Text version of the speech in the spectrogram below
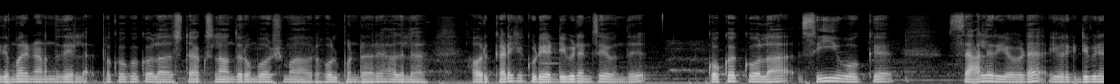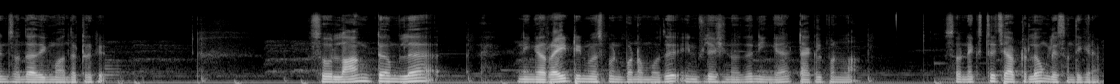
இது மாதிரி நடந்ததே இல்லை. இப்போ கோகோ கோலா ஸ்டாக்ஸ்லாம் வந்து ரொம்ப வருஷமாக அவர் ஹோல்ட் பண்ணுறாரு அதில் அவர் கிடைக்கக்கூடிய டிவிடென்ஸே வந்து கொக்கோ கோலா சிஇஓக்கு சேலரியை விட இவருக்கு டிவிடென்ஸ் வந்து அதிகமாக வந்துட்டுருக்கு. ஸோ லாங் டேர்மில் நீங்கள் ரைட் இன்வெஸ்ட்மெண்ட் பண்ணும்போது இன்ஃப்ளேஷன் வந்து நீங்கள் டேக்கிள் பண்ணலாம். ஸோ நெக்ஸ்ட்டு சாப்டரில் உங்களை சந்திக்கிறேன்.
